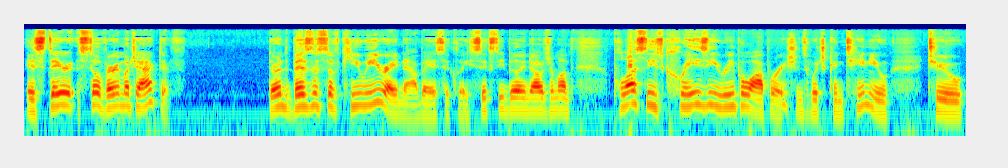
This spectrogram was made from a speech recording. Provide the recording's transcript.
is still very much active. They're in the business of QE right now, basically $60 billion a month, plus these crazy repo operations, which continue to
